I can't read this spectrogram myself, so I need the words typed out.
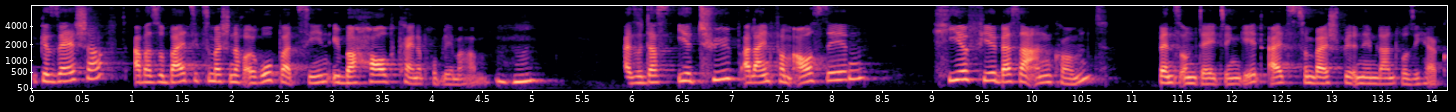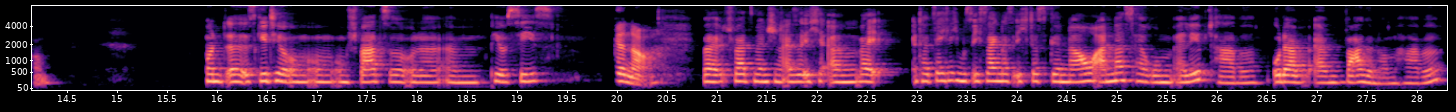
Gesellschaft, aber sobald sie zum Beispiel nach Europa ziehen, überhaupt keine Probleme haben. Mhm. Also dass ihr Typ allein vom Aussehen hier viel besser ankommt, wenn es um Dating geht, als zum Beispiel in dem Land, wo sie herkommen. Und äh, es geht hier um, um, um Schwarze oder ähm, POCs. Genau. Bei Schwarzmenschen, also ich, ähm, weil tatsächlich muss ich sagen, dass ich das genau andersherum erlebt habe oder ähm, wahrgenommen habe.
